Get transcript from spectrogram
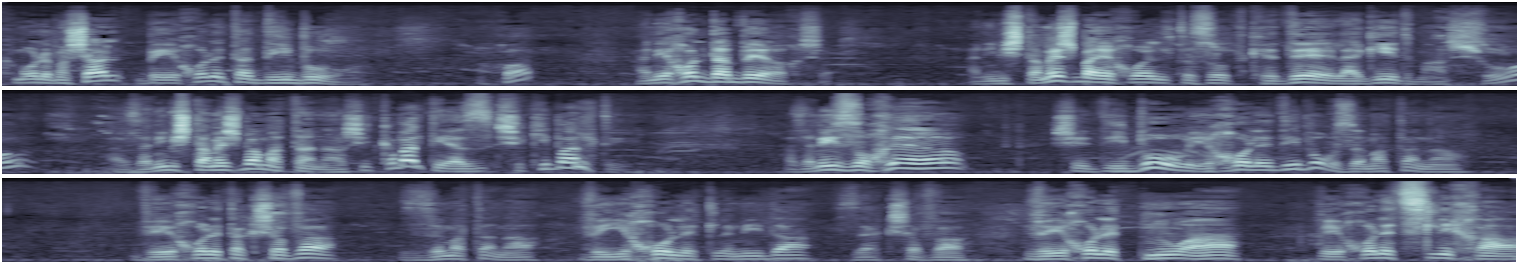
כמו למשל ביכולת הדיבור, נכון? אני יכול לדבר עכשיו. אני משתמש ביכולת הזאת כדי להגיד משהו, אז אני משתמש במתנה שהתקבלתי, אז שקיבלתי. אז אני זוכר שדיבור, יכולת דיבור זה מתנה, ויכולת הקשבה זה מתנה, ויכולת למידה זה הקשבה, ויכולת תנועה, ויכולת סליחה,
